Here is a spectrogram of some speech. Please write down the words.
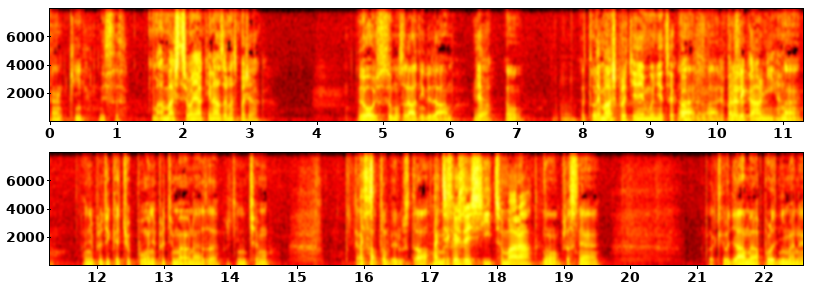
Nějaký, když se, A máš třeba nějaký názor na smažák? jo, že se moc rád někdy dám, Že jo. no. Je to Nemáš proti němu nic jako Ne, nemá, jako, že- radikálního? Ne, ani proti kečupu, ani proti majonéze, proti ničemu. Tak já jsem na tom vyrůstal. a Ať si každý sí, co má rád. No, přesně. Taky ho děláme na polední menu.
